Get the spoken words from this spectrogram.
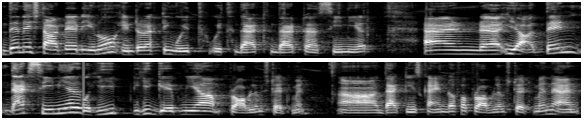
Then i started you know interacting with with that that uh, senior. And uh, yeah then that senior he he gave me a problem statement uh, that is kind of a problem statement and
